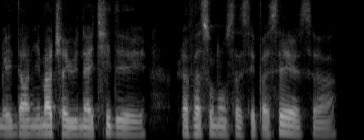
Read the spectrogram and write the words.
Mais le dernier match à United et la façon dont ça s'est passé, ça,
